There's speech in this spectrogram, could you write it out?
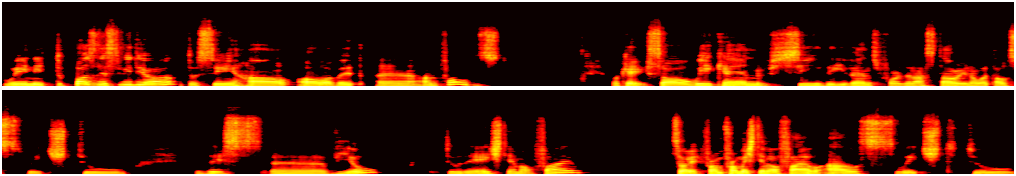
we need to pause this video to see how all of it uh, unfolds. Okay, so we can see the events for the last hour. You know what? I'll switch to this uh, view, to the HTML file sorry, from, from HTML file, I'll switch to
